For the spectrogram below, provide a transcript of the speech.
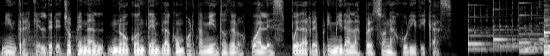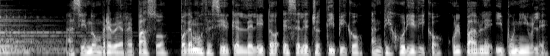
mientras que el derecho penal no contempla comportamientos de los cuales pueda reprimir a las personas jurídicas. Haciendo un breve repaso, podemos decir que el delito es el hecho típico, antijurídico, culpable y punible.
